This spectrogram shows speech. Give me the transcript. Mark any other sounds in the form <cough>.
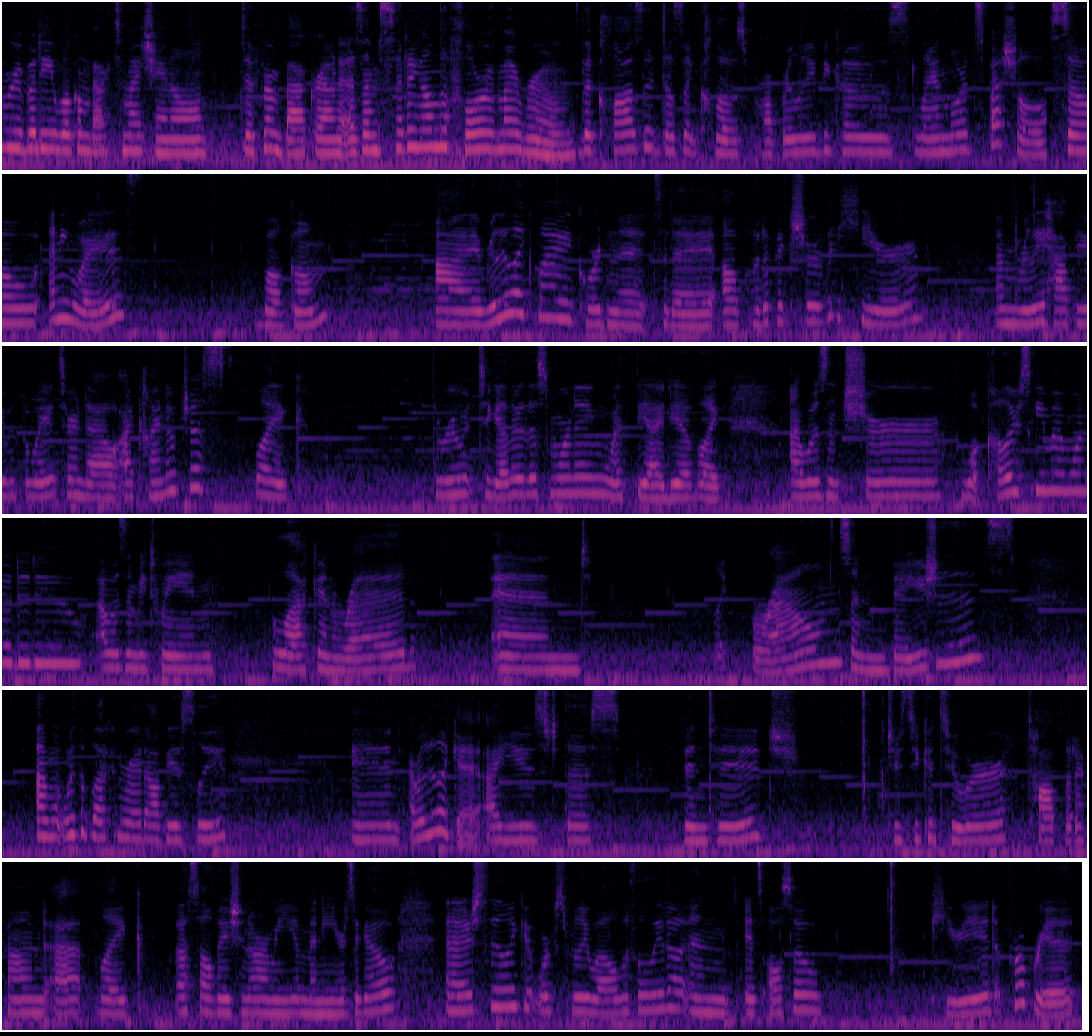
everybody, welcome back to my channel. Different background as I'm sitting on the floor of my room. The closet doesn't close properly because landlord special. So anyways, welcome. I really like my coordinate today. I'll put a picture of it here. I'm really happy with the way it turned out. I kind of just like threw it together this morning with the idea of like I wasn't sure what color scheme I wanted to do. I was in between black and red and like browns and beiges. I went with the black and red obviously and I really like it. I used this vintage Juicy Couture top that I found at like a Salvation Army many years ago and I just feel like it works really well with Lolita and it's also period appropriate.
